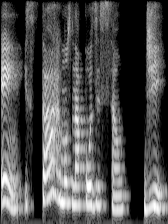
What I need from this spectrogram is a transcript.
em estarmos na posição de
